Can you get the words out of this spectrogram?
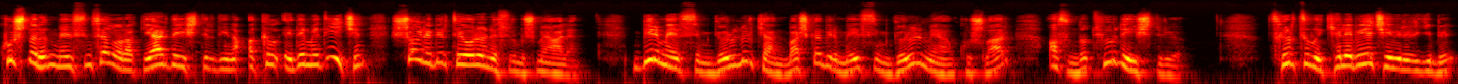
kuşların mevsimsel olarak yer değiştirdiğini akıl edemediği için şöyle bir teori öne sürmüş mealen. Bir mevsim görülürken başka bir mevsim görülmeyen kuşlar aslında tür değiştiriyor. Tırtılı kelebeğe çevirir gibi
